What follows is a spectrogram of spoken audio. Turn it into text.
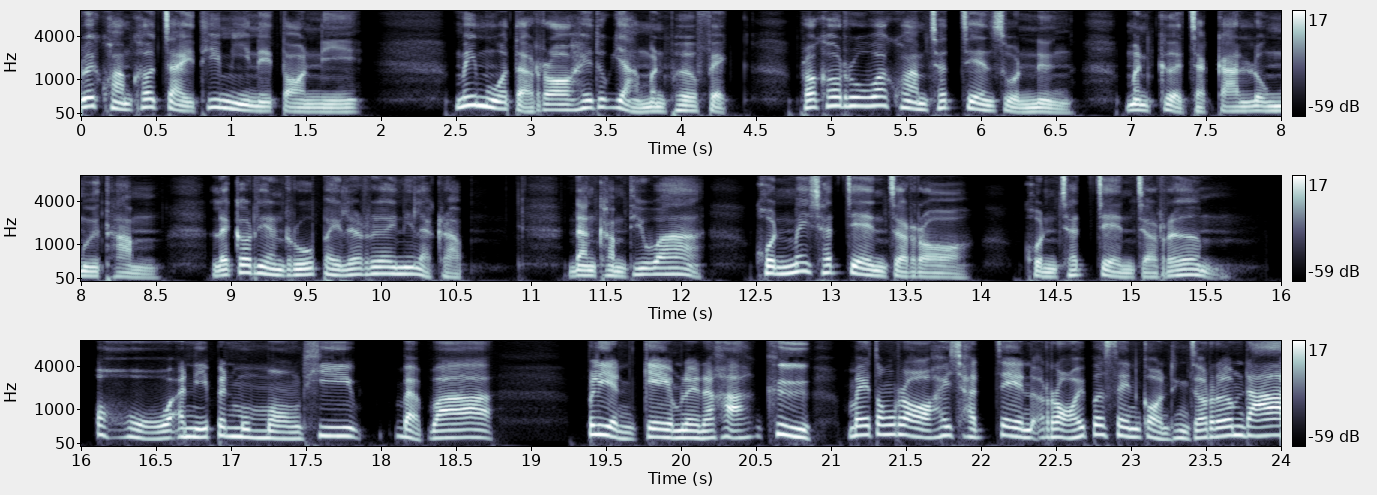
ด้วยความเข้าใจที่มีในตอนนี้ ไม่มัวแต่รอให้ทุกอย่างมันเพอร์เฟกเพ ราะเขารู้ว่าความชัดเจนส่วนหนึ่ง มันเกิดจากการลงมือทำและก็เรียนรู้ไปเรื่อยๆ นี่แหละครับ ดังคำที่ว่า คนไม่ชัดเจนจะรอ คนชัดเจนจะเริ่ม โอ้โห อันนี้เป็นมุมมองที่แบบว่าเปลี่ยนเกมเลยนะคะ คือไม่ต้องรอให้ชัดเจนร้อยเปอร์เซนก่อนถึงจะเริ่มได้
